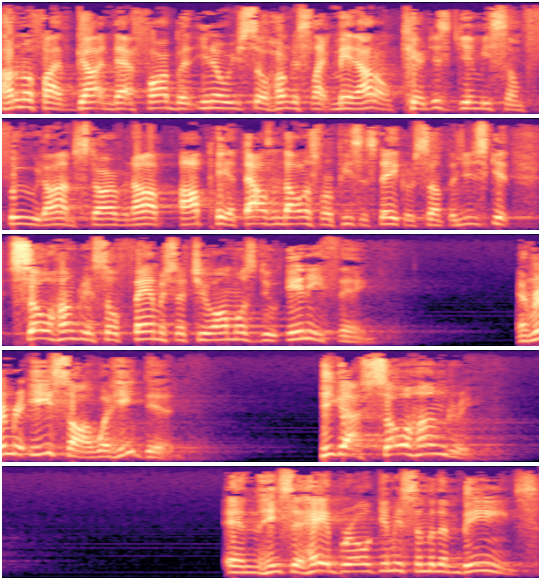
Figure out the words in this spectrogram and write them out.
I don't know if I've gotten that far, but you know, you're so hungry, it's like, man, I don't care. Just give me some food. I'm starving. I'll, I'll pay a thousand dollars for a piece of steak or something. You just get so hungry and so famished that you almost do anything. And remember Esau, what he did. He got so hungry. And he said, Hey, bro, give me some of them beans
